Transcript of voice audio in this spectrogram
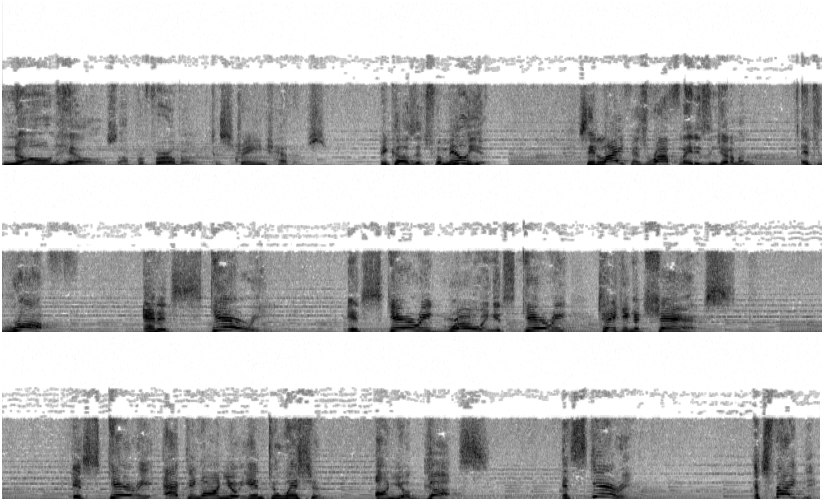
Known hells are preferable to strange heavens because it's familiar. See, life is rough, ladies and gentlemen. It's rough and it's scary. It's scary growing. It's scary taking a chance. It's scary acting on your intuition, on your guts. It's scary. It's frightening.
